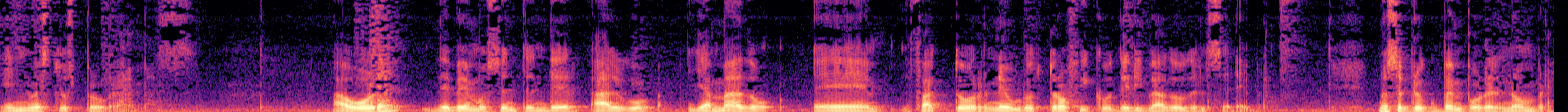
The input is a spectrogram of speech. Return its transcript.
en nuestros programas. Ahora debemos entender algo llamado eh, factor neurotrófico derivado del cerebro. No se preocupen por el nombre.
